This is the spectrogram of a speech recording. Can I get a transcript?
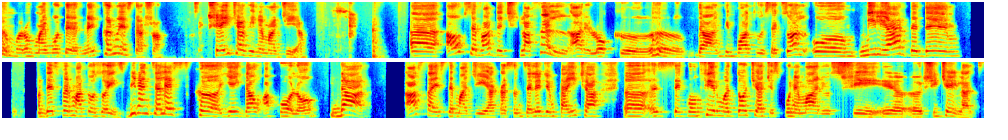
mă rog, mai moderne, că nu este așa. Și aici vine magia. Uh, a observat, deci la fel are loc uh, da, în timpul actului sexual o miliarde de, de spermatozoizi. Bineînțeles că ei dau acolo, dar Asta este magia, ca să înțelegem că aici uh, se confirmă tot ceea ce spune Marius și, uh, și ceilalți.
